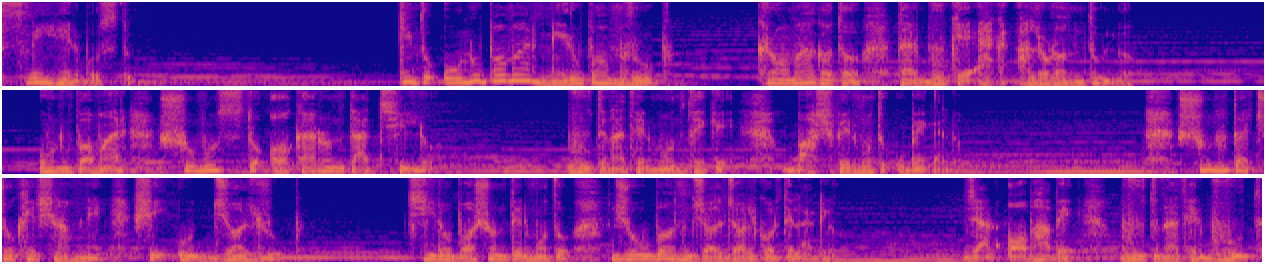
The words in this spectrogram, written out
স্নেহের বস্তু। কিন্তু অনুপমার নিরুপম রূপ ক্রমাগত তার বুকে এক আলোড়ন তুলল। অনুপমার সমস্ত অকারণ তাচ্ছিল্য ভূতনাথের মন থেকে বাষ্পের মতো উবে গেল। শুধু তার চোখের সামনে সেই উজ্জ্বল রূপ, চির বসন্তের মতো যৌবন জল জল করতে লাগল, যার অভাবে ভূতনাথের ভূত,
